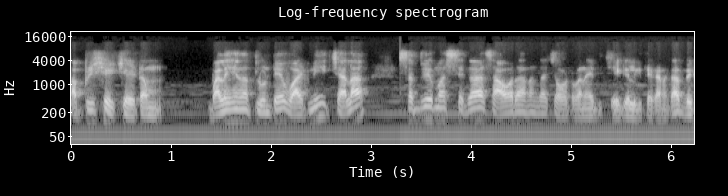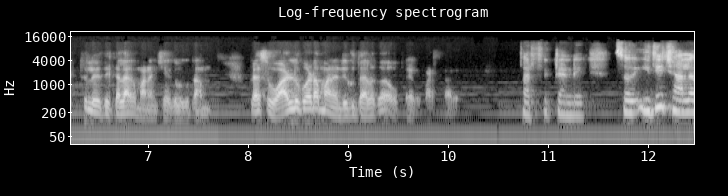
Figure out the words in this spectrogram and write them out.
అప్రిషియేట్ చేయటం బలహీనతలు ఉంటే వాటిని చాలా సద్విమర్శగా సావధానంగా చూడటం అనేది చేయగలిగితే కనుక వ్యక్తులు ఎదిగేలాగా మనం చేయగలుగుతాం. ప్లస్ వాళ్ళు కూడా మన ఎదుగుదలగా ఉపయోగపడతారు. పర్ఫెక్ట్ అండి. సో ఇది చాలా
